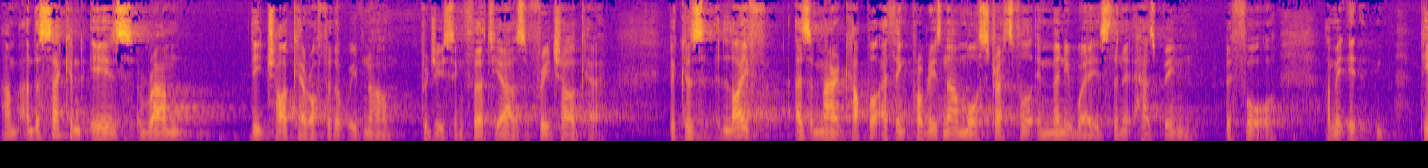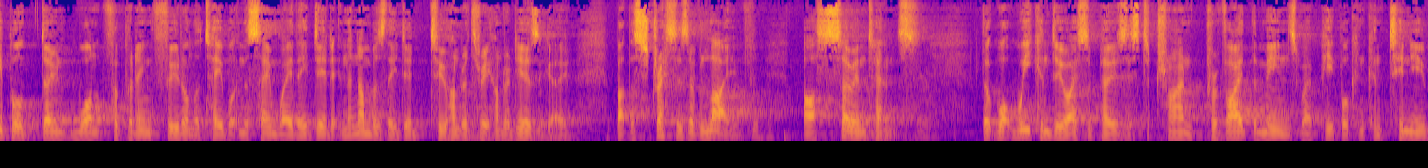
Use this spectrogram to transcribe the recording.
Um, and the second is around the childcare offer that we've now producing 30 hours of free childcare. Because life as a married couple, I think, probably is now more stressful in many ways than it has been before. I mean, it, people don't want for putting food on the table in the same way they did in the numbers they did 200, 300 years ago. But the stresses of life are so intense that what we can do, I suppose, is to try and provide the means where people can continue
